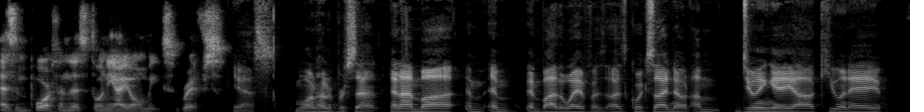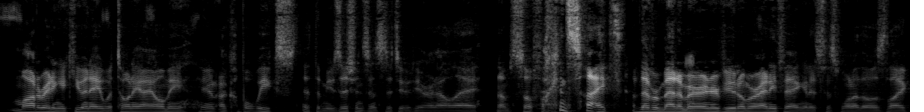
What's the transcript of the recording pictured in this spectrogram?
as important as Tony Iommi's riffs. Yes, one hundred percent. And I'm uh and, and, and by the way, for a quick side note, I'm doing a uh, Q and A, moderating a Q and A with Tony Iommi in a couple weeks at the Musicians Institute here in LA. And I'm so fucking psyched. I've never met him or interviewed him or anything, and it's just one of those like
